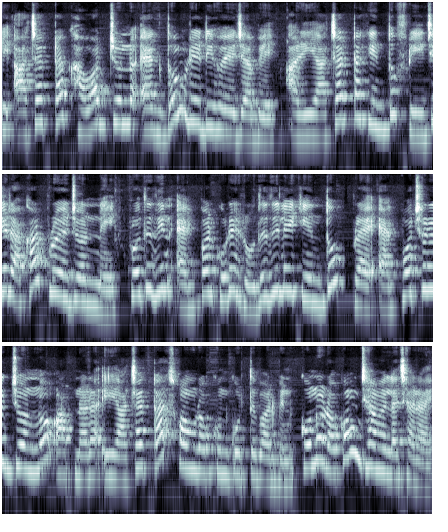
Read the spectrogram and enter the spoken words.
এই আচারটা খাওয়ার জন্য একদম রেডি হয়ে যাবে। আর এই আচারটা কিন্তু ফ্রিজে রাখার প্রয়োজন নেই। প্রতিদিন একবার করে রোদে দিলেই কিন্তু প্রায় এক বছরের জন্য আপনারা এই আচারটা সংরক্ষণ করতে পারবেন, কোনো রকম ঝামেলা ছাড়াই।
